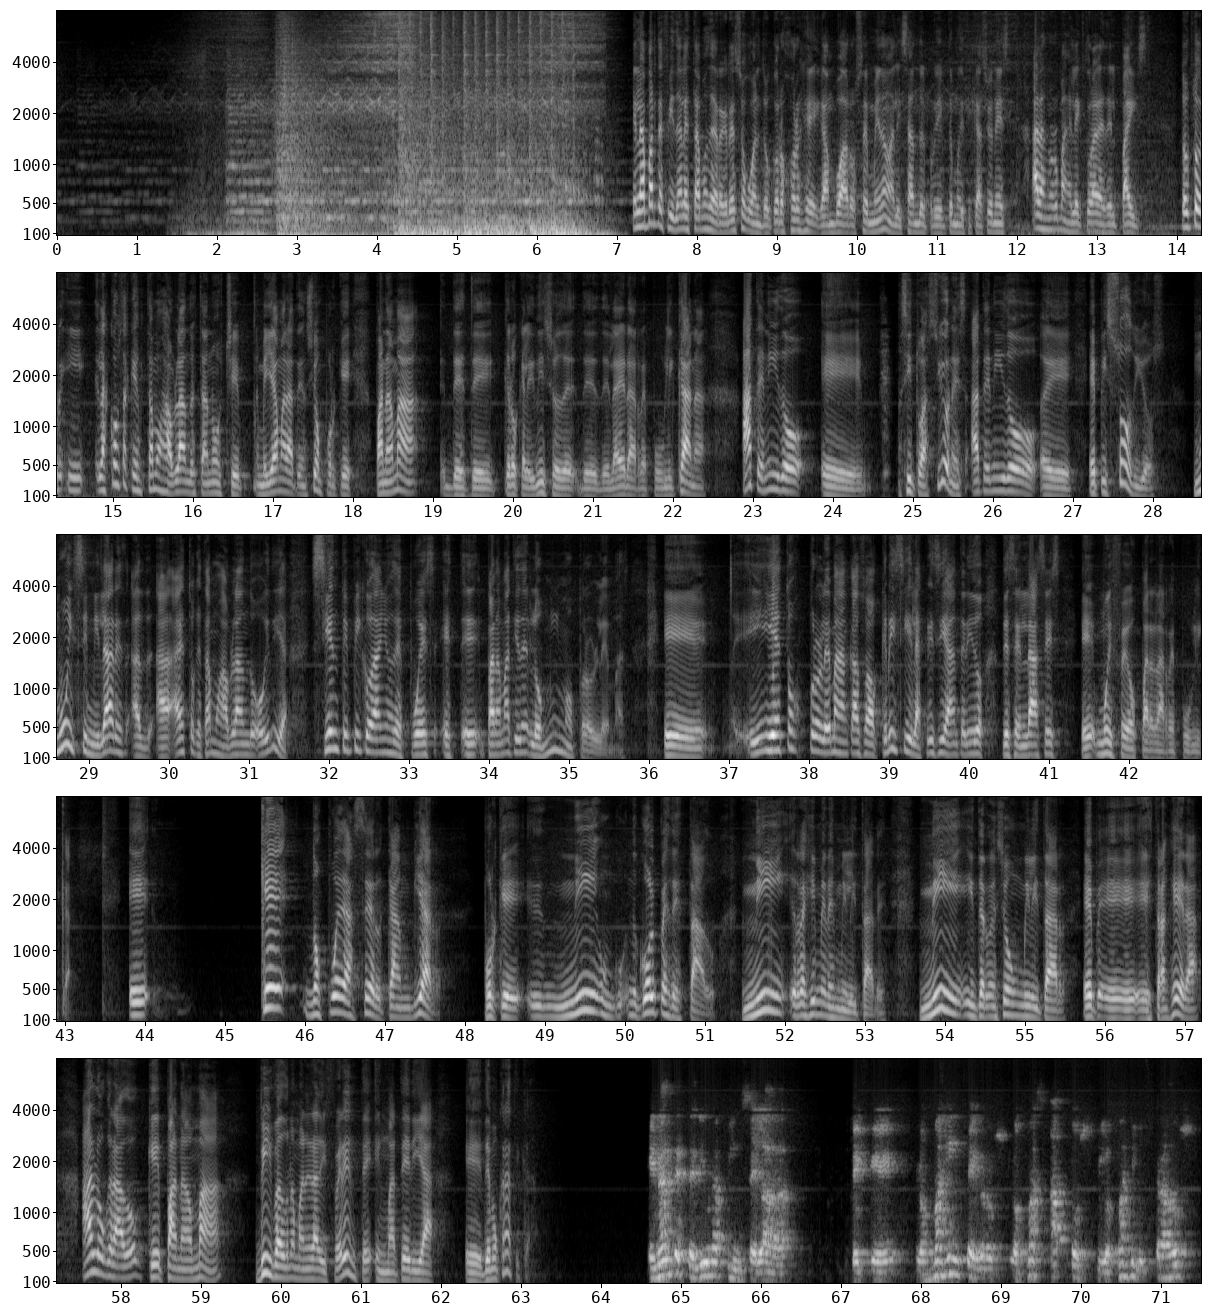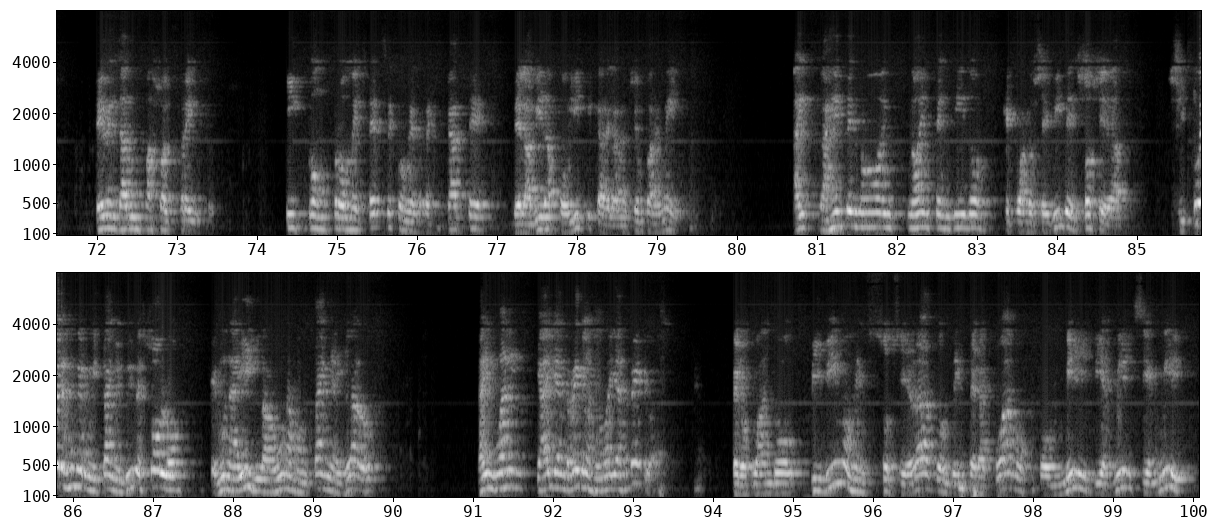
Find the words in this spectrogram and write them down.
En la parte final estamos de regreso con el doctor Jorge Gamboa Rosemena analizando el proyecto de modificaciones a las normas electorales del país. Doctor, y las cosas que estamos hablando esta noche me llama la atención porque Panamá, desde creo que al inicio de la era republicana, ha tenido eh, situaciones, ha tenido eh, episodios muy similares a, esto que estamos hablando hoy día. Ciento y pico de años después, este, Panamá tiene los mismos problemas. Eh, y estos problemas han causado crisis y las crisis han tenido desenlaces muy feos para la República. ¿Qué nos puede hacer cambiar? Porque ni golpes de Estado, ni regímenes militares, ni intervención militar eh, eh, eh, extranjera ha logrado que Panamá viva de una manera diferente en materia democrática. En antes te di una pincelada de que los más íntegros, los más aptos y los más ilustrados deben dar un paso al frente y comprometerse con el rescate de la vida política de la nación panameña la gente no, no ha entendido que cuando se vive en sociedad, si tú eres un ermitaño y vives solo en una isla o una montaña aislado, da igual que hayan reglas o no haya reglas. Pero cuando vivimos en sociedad donde interactuamos con mil, diez mil, cien mil,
